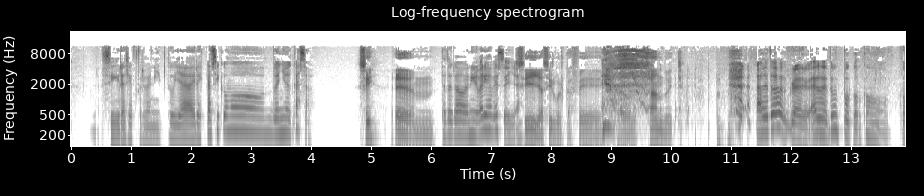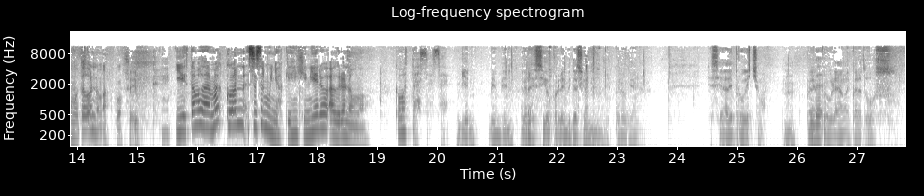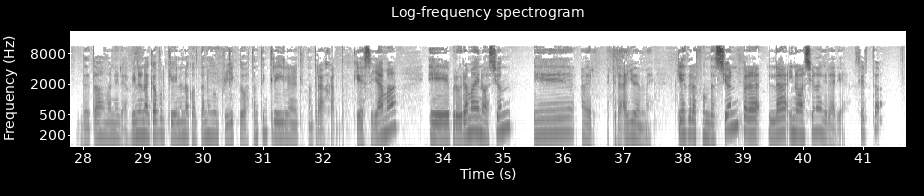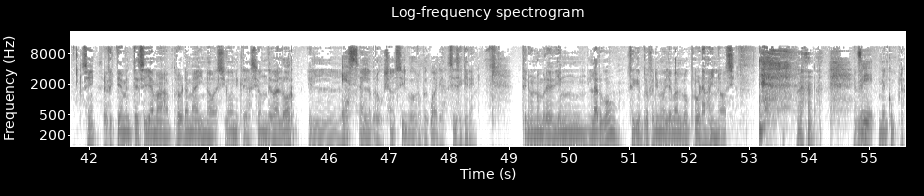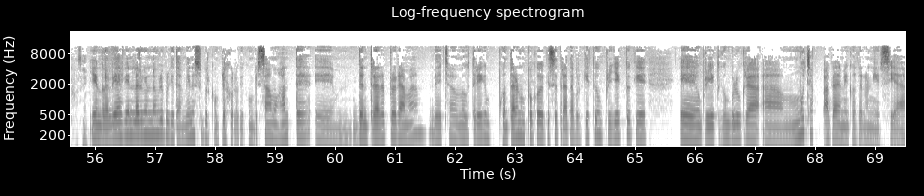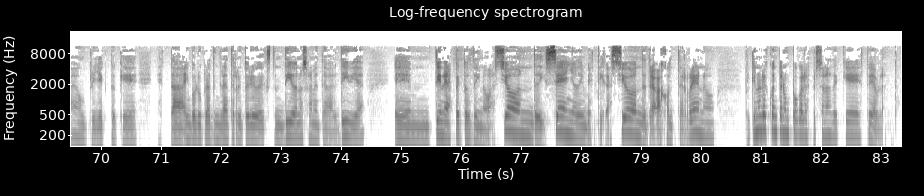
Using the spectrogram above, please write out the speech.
Sí, gracias por venir. Tú ya eres casi como dueño de casa. Sí. Em, Te ha tocado venir varias veces ya. sí, ya sirvo el café, hago los sándwiches. Hago todo, claro, hago de todo un poco, como, como todos nomás. po. Sí. Y estamos además con César Muñoz, que es ingeniero agrónomo. ¿Cómo estás, César? Bien, bien, bien. Agradecido por la invitación y espero que, que sea de provecho para De- el programa y para todos. De todas maneras, vienen acá porque vienen a contarnos de un proyecto bastante increíble en el que están trabajando, que se llama eh, Programa de Innovación, eh, a ver, espera, ayúdenme, que es de la Fundación para la Innovación Agraria, ¿cierto? Sí, efectivamente se llama Programa de Innovación y Creación de Valor el- en la producción silvoagropecuaria, si se quiere. Tiene un nombre bien largo, así que preferimos llamarlo Programa de Innovación. es bien, Sí. bien complejo, sí. Y en realidad es bien largo el nombre porque también es súper complejo, lo que conversábamos antes eh, de entrar al programa. De hecho, me gustaría que contaran un poco de qué se trata, porque este es un proyecto que es un proyecto que involucra a muchos académicos de la universidad, es un proyecto que está involucra un gran territorio extendido, no solamente Valdivia, eh, tiene aspectos de innovación, de diseño, de investigación, de trabajo en terreno. ¿Por qué no les cuentan un poco a las personas de qué estoy hablando?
